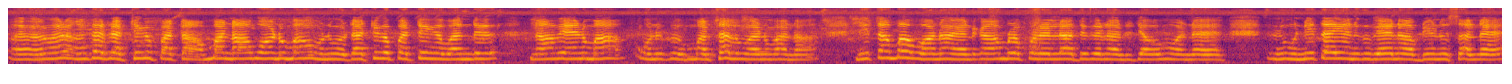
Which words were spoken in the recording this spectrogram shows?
அங்கே ரட்சிக்கப்பட்டான் அம்மா நான் வேணுமா? உனக்கு ரட்சிக்கப்பட்டு இங்கே வந்து நான் வேணுமா? உனக்கு மனசால் வேணுமாண்ணா நீ தான்ப்பா வேணும். எனக்கு ஆம்பளை பிள்ளை எல்லாத்துக்கும் நான் ஜெபம் பண்ணேன். நீ- நீ தான் எனக்கு வேணும் அப்படின்னு சொன்னேன்.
